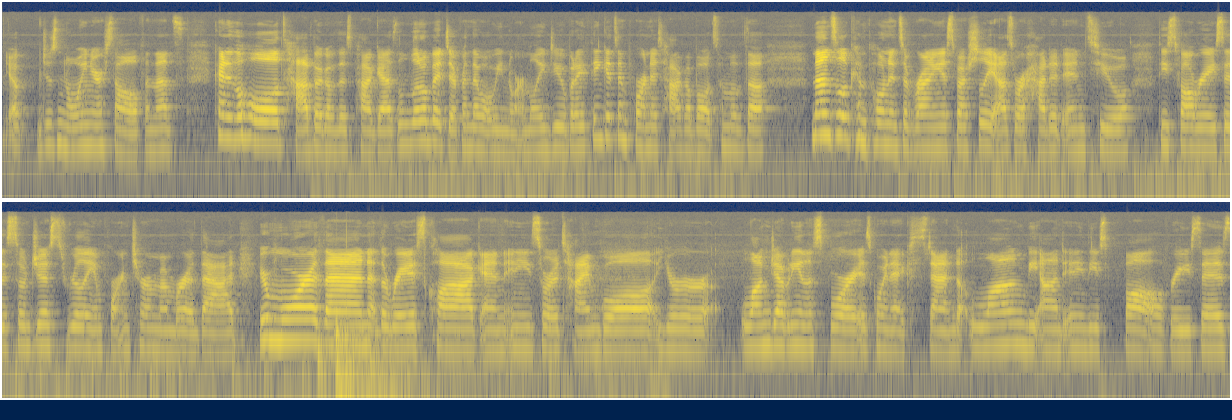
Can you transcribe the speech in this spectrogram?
Yep, just knowing yourself. And that's kind of the whole topic of this podcast. A little bit different than what we normally do, but I think it's important to talk about some of the mental components of running, especially as we're headed into these fall races. So, just really important to remember that you're more than the race clock and any sort of time goal. Your longevity in the sport is going to extend long beyond any of these fall races.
